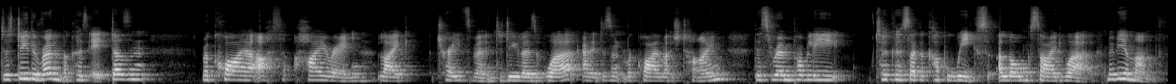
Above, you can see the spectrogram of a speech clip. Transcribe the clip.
just do the room because it doesn't require us hiring like tradesmen to do loads of work and it doesn't require much time. This room probably took us like a couple weeks alongside work, maybe a month.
